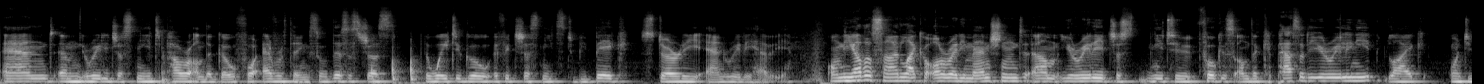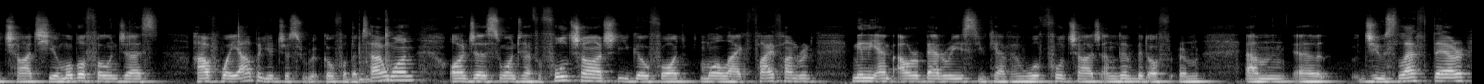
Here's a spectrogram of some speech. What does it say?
And um, really just need power on the go for everything. So this is just the way to go if it just needs to be big, sturdy and really heavy. On the other side, like I already mentioned, um, you really just need to focus on the capacity you really need. Like want to charge your mobile phone just halfway up, you just go for the one, or just want to have a full charge, you go for more like 500 milliamp hour batteries. You can have a full charge and a little bit of um, um, uh, juice left there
